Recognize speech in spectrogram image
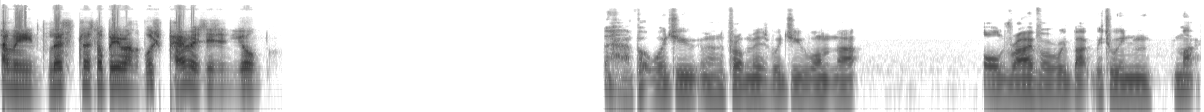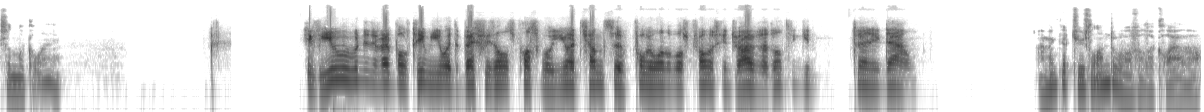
I mean, let's let's not be around the bush. Perez isn't young. But would you? And the problem is, would you want that old rivalry back between Max and Leclerc? If you were running the Red Bull team, and you had the best results possible. You had a chance of probably one of the most promising drivers. I don't think you'd turn it down. I think I'd choose Lando over Leclerc though.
